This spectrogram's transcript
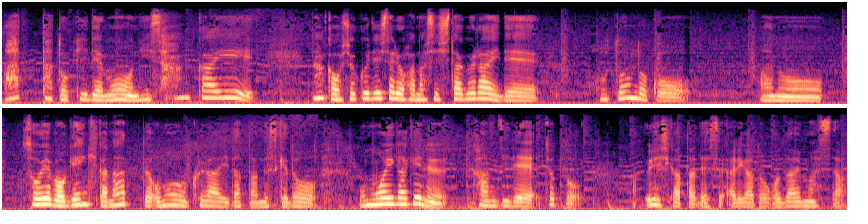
会った時でも23回なんかお食事したりお話ししたぐらいでほとんどこうあのそういえばお元気かなって思うくらいだったんですけど思いがけぬ感じでちょっと嬉しかったです。ありがとうございました。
